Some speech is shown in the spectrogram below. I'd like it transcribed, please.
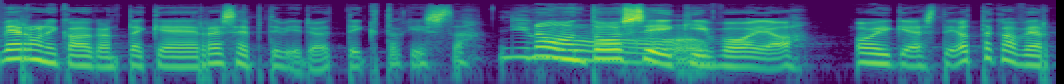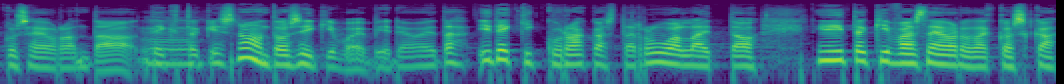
Veronika Akan tekee reseptivideoita TikTokissa. Joo. Ne on tosi kivoja. Oikeasti, ottakaa verkkoseurantaa Mm. TikTokissa, ne on tosi kivoja videoita. Itekin kun rakastan ruoanlaittoa, niin niitä on kiva seurata, koska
